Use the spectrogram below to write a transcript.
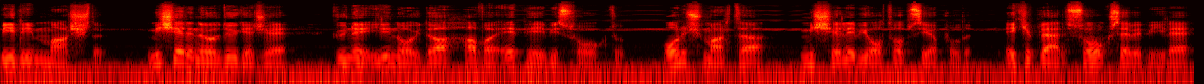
Billy Marsh'tı. Michel'in öldüğü gece Güney Illinois'da hava epey bir soğuktu. 13 Mart'ta Michel'e bir otopsi yapıldı. Ekipler soğuk sebebiyle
